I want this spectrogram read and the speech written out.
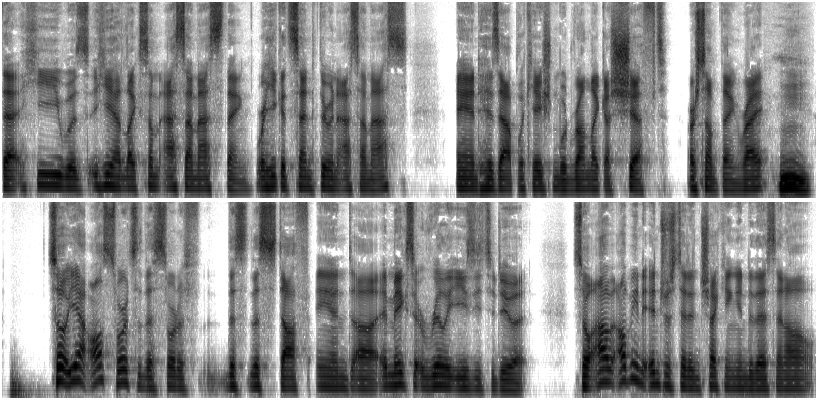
that he was he had like some SMS thing where he could send through an SMS and his application would run like a shift or something, right? Mm. So yeah, all sorts of this sort of this this stuff, and uh, it makes it really easy to do it. So I'll, I'll be interested in checking into this, and I'll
